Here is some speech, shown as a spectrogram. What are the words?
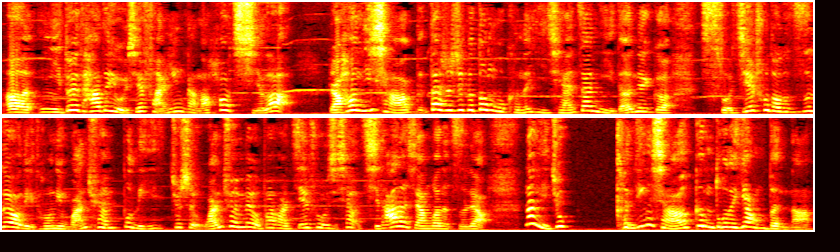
呃，你对它的有些反应感到好奇了。然后你想要，但是这个动物可能以前在你的那个所接触到的资料里头，你完全不理，就是完全没有办法接触像其他的相关的资料，那你就肯定想要更多的样本呢，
